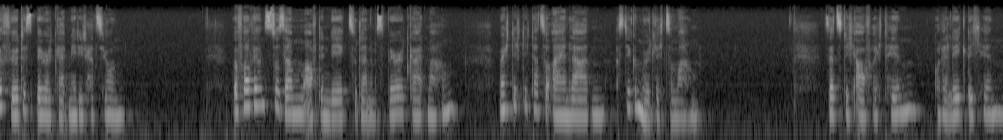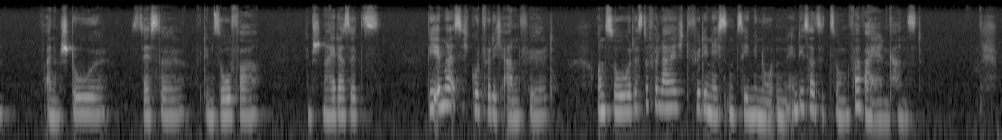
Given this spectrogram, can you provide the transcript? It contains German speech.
geführte Spirit Guide Meditation. Bevor wir uns zusammen auf den Weg zu deinem Spirit Guide machen, möchte ich dich dazu einladen, es dir gemütlich zu machen. Setz dich aufrecht hin oder leg dich hin auf einem Stuhl, Sessel, auf dem Sofa, im Schneidersitz, wie immer es sich gut für dich anfühlt und so, dass du vielleicht für die nächsten zehn Minuten in dieser Sitzung verweilen kannst.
